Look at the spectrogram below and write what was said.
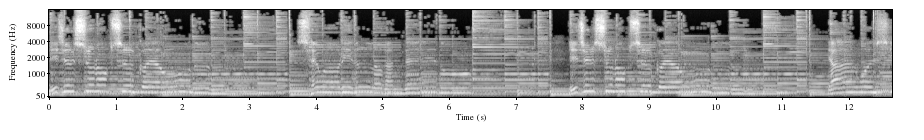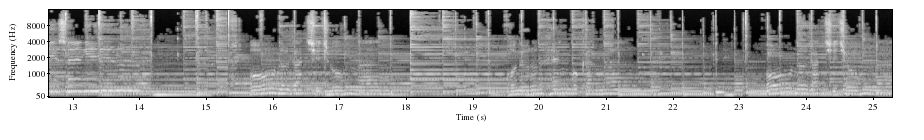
잊을 순 없을 거야 오늘은 세월이 흘러간대도 잊을 순 없을 거야 오늘은. 양원 씨 생일. 오늘같이 좋은 날. 오늘은 행복한 날. 오늘같이 좋은 날.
